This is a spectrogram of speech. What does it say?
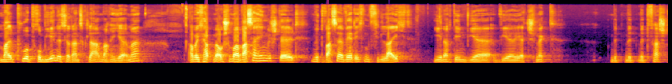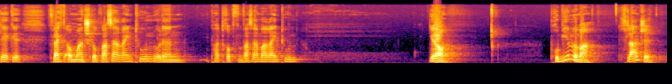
mal pur probieren, ist ja ganz klar, mache ich ja immer. Aber ich habe mir auch schon mal Wasser hingestellt. Mit Wasser werde ich ihn vielleicht, je nachdem wie er, wie er jetzt schmeckt, mit, mit, mit Fassstärke, vielleicht auch mal einen Schluck Wasser reintun oder ein paar Tropfen Wasser mal reintun. Ja, probieren wir mal. Slanche.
